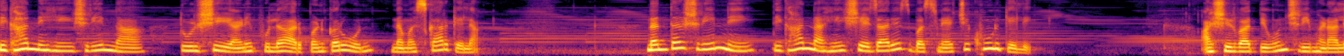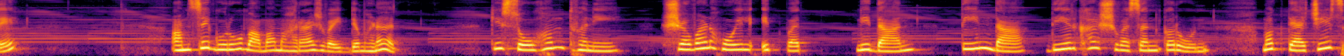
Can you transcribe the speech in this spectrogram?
तिघांनीही श्रींना तुळशी आणि फुलं अर्पण करून नमस्कार केला. नंतर श्रींनी तिघांनाही शेजारीच बसण्याची खूण केली. आशीर्वाद देऊन श्री म्हणाले आमचे गुरु बाबा महाराज वैद्य म्हणत की सोहम ध्वनी श्रवण होईल इतपत निदान तीनदा दीर्घ श्वसन करून मग त्याचीच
